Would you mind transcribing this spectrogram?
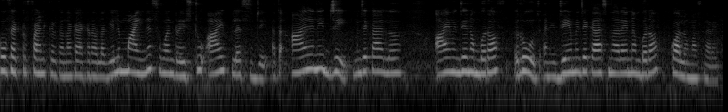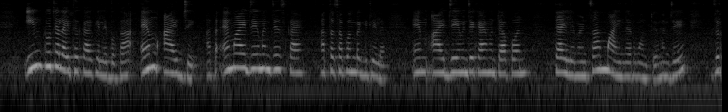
cofactor find करताना काय करावं लागेल? Minus one raise to I plus J आता आय आणि जे म्हणजे काय आलं? आय म्हणजे नंबर ऑफ रोज आणि जे म्हणजे काय असणार आहे? नंबर ऑफ कॉलम असणार आहे. इन टू त्याला इथं काय केले बघा? एम आय जे आता एम आय जे म्हणजेच काय? आताच आपण बघितलेलं आहे. एम आय जे म्हणजे काय म्हणतो आपण? त्या इलेमेंटचा मायनर म्हणतोय. म्हणजे जर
